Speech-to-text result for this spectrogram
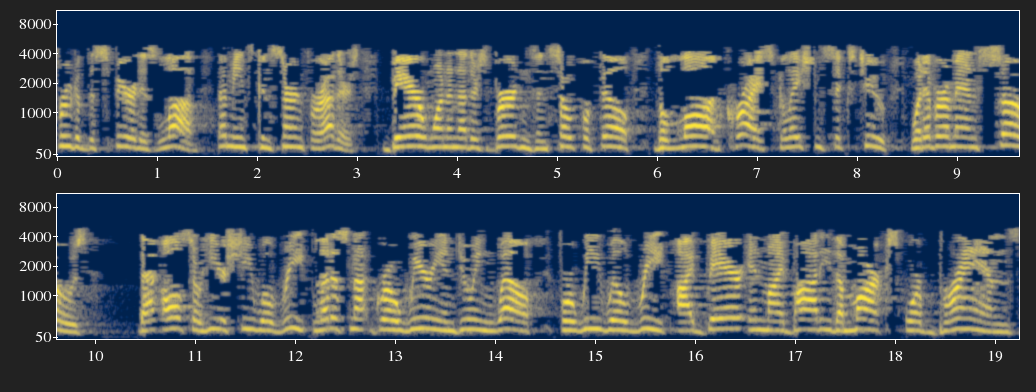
fruit of the Spirit is love. That means concern for others. Bear one another's burdens and so fulfill the law of Christ. Galatians 6 2. Whatever a man sows, that also he or she will reap. Let us not grow weary in doing well, for we will reap. I bear in my body the marks or brands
